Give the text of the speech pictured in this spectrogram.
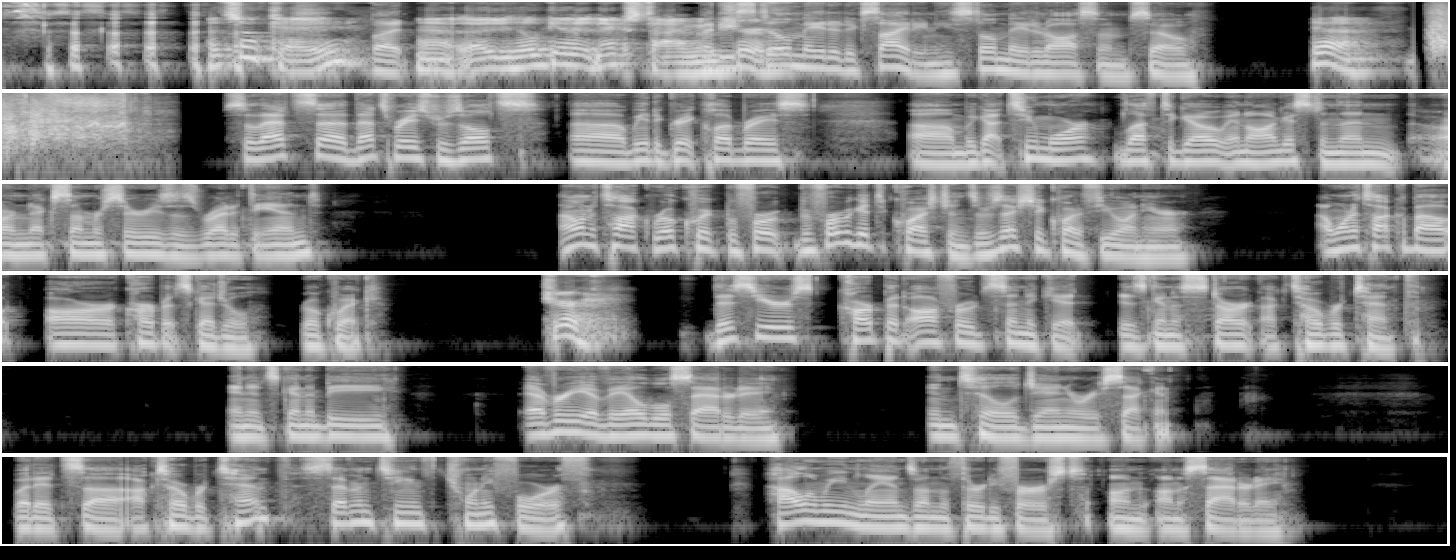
that's okay. but Uh, he'll get it next time. I'm but he sure. still made it exciting he still made it awesome so yeah. so that's uh, that's race results uh, we had a great club race um, we got two more left to go in august and then our next summer series is right at the end. I want to talk real quick before before we get to questions. There's actually quite a few on here. I want to talk about our carpet schedule real quick. Sure. this year's carpet off-road syndicate is going to start october 10th and it's going to be every available saturday until january 2nd but it's uh, october 10th 17th 24th halloween lands on the 31st on, on a saturday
